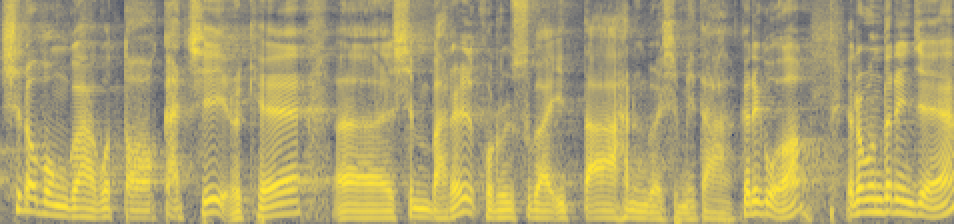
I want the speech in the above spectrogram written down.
신어본 거하고 똑같이 이렇게 어, 신발을 고를 수가 있다 하는 것입니다. 그리고 여러분들이 이제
